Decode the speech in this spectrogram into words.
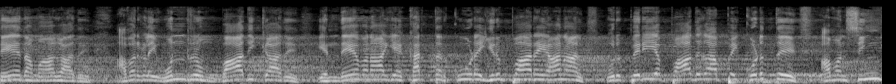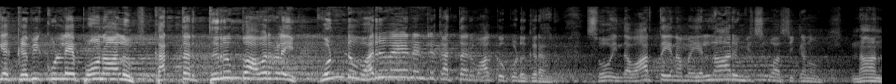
சேதமாகாது. அவர்களை ஒன்றும் பாதிக்காது. என் தேவனாகிய கர்த்தர் கூட இருப்பாரே ஆனால் ஒரு பெரிய பாதுகாப்பை கொடுத்து அவன் சிங்க கவிக்குள்ளே போனாலும் கர்த்தர் திரும்ப அவர்களை கொண்டு வருவேன் என்று கர்த்தர் வாக்கு கொடுக்கிறார். சோ இந்த வார்த்தையை நம்ம எல்லாரும் விசுவாசிக்கணும். நான்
